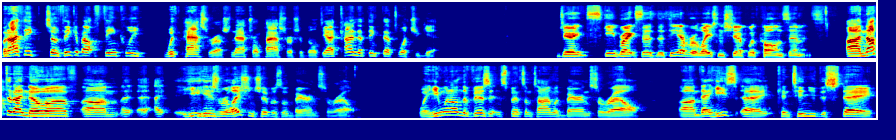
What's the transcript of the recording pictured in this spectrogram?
But I think so. Think about Finkley with pass rush, natural pass rush ability. I kind of think that's what you get. Jerry Ski Break says, does he have a relationship with Colin Simmons? Uh, not that I know of. Um, I, I, he his relationship was with Barryn Sorrell. When he went on the visit and spent some time with Barryn Sorrell, um, that he's uh, continued to stay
